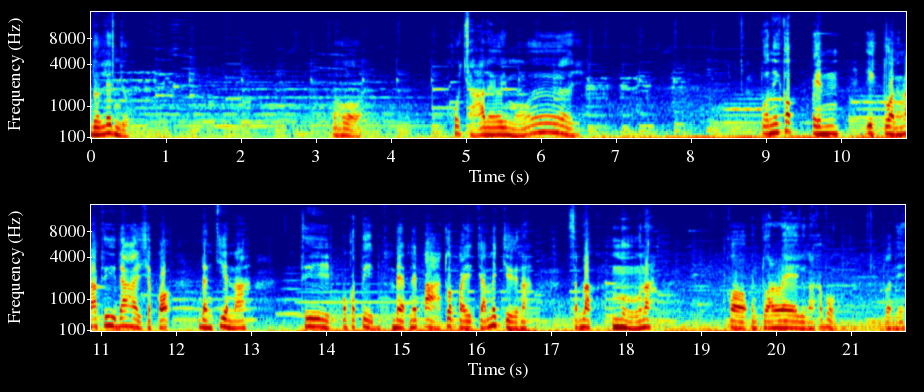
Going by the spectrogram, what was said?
โดนเล่นอยู่ โอ้โห โคตรช้าเลยหมูเอ้ย ตัวนี้ก็เป็นอีกตัวหนึ่งนะที่ได้เฉพาะดันเจียนนะ ที่ปกติแบบในป่าทั่วไปจะไม่เจอนะสำหรับหมูนะ ก็เป็นตัวแรอยู่นะครับผม ตัวนี้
